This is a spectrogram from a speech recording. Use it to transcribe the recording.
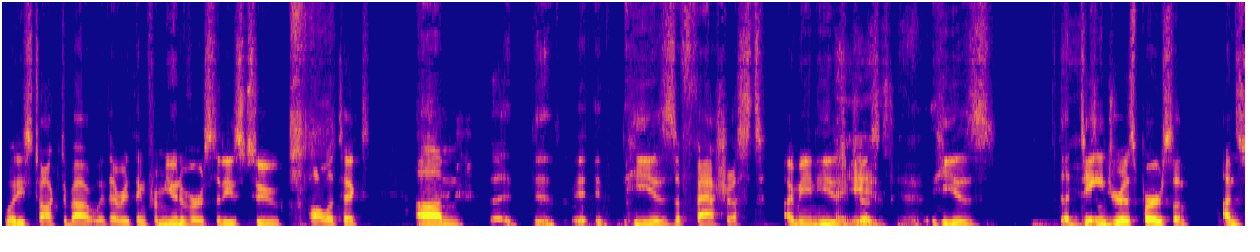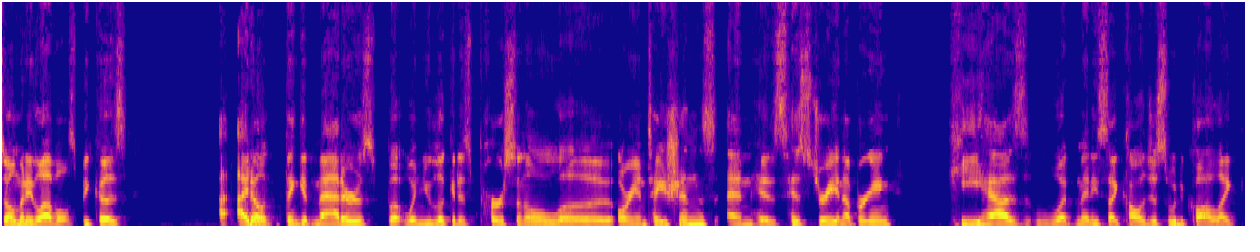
what he's talked about with everything from universities to politics, um, uh, he is a fascist. I mean, he's he just is, yeah. he is a dangerous person on so many levels because I don't think it matters, but when you look at his personal uh, orientations and his history and upbringing, he has what many psychologists would call like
